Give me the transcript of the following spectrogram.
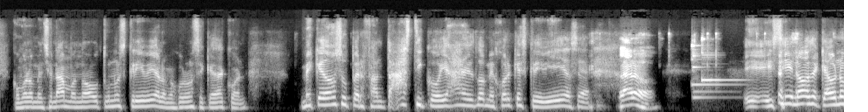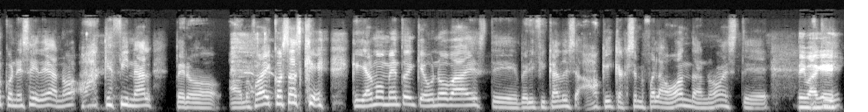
como lo mencionamos, ¿no? Tú no escribes y a lo mejor uno se queda con, me quedó súper fantástico, ya es lo mejor que escribí, o sea. Claro. Y, sí, ¿no? Se queda uno con esa idea, ¿no? ¡Ah, qué final! Pero a lo mejor hay cosas que, que ya al momento en que uno va este, verificando dice, ah, ok, que aquí se me fue la onda, ¿no? Este, divagué.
